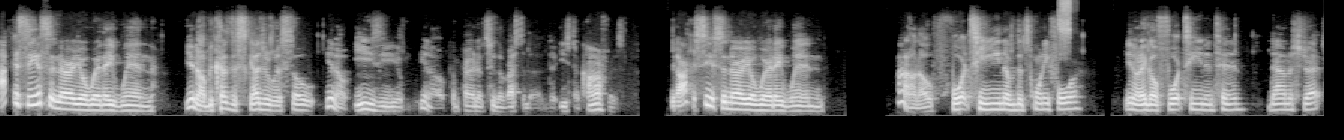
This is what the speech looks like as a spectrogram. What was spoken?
I could see a scenario where they win you know, because the schedule is so, you know, easy, you know, comparative to the rest of the, the Eastern Conference, you know, I could see a scenario where they win, I don't know, 14 of the 24. You know, they go 14 and 10 down the stretch.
